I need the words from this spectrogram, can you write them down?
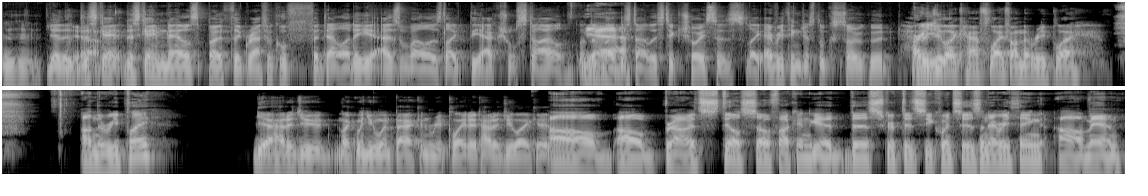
Mm-hmm. Yeah, th- this game this game nails both the graphical fidelity as well as like the actual style, the, like the stylistic choices. Like everything just looks so good. How did you, like Half Life on the replay? On the replay, Yeah, how did you like when you went back and replayed it? How did you like it? oh oh, bro, it's still so fucking good. The scripted sequences and everything. Oh man,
